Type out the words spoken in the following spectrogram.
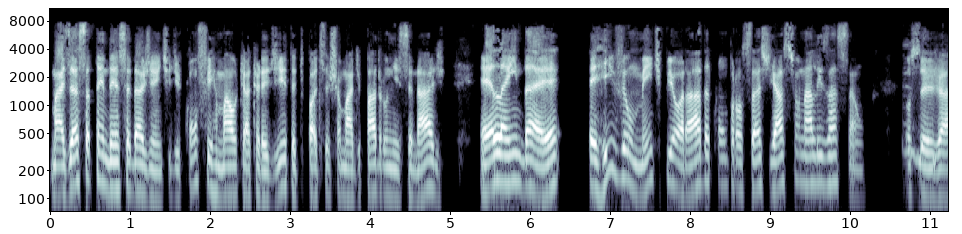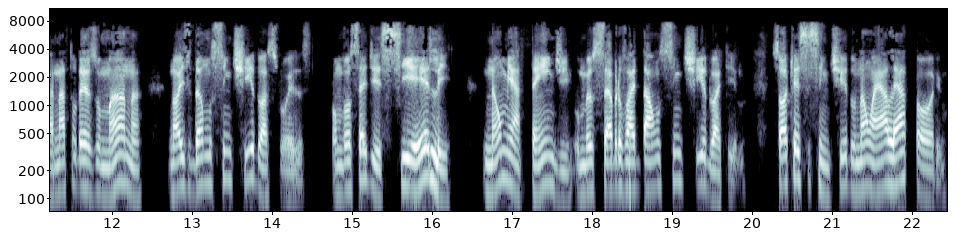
Mas essa tendência da gente de confirmar o que acredita, que pode ser chamada de padronicidade, ela ainda é terrivelmente piorada com o processo de acionalização. Ou seja, a natureza humana, nós damos sentido às coisas. Como você disse, se ele não me atende, o meu cérebro vai dar um sentido àquilo. Só que esse sentido não é aleatório.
